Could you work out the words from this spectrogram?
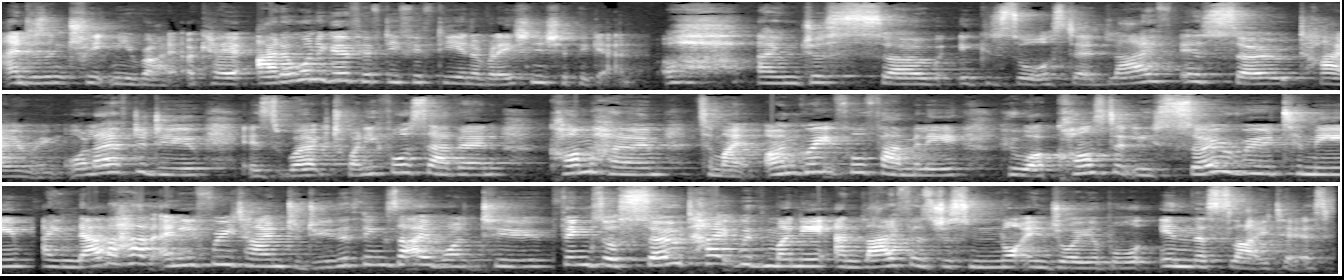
and doesn't treat me right, okay? I don't wanna go 50-50 in a relationship again. Oh, I'm just so exhausted. Life is so tiring. All I have to do is work 20 24 7, come home to my ungrateful family who are constantly so rude to me. I never have any free time to do the things that I want to. Things are so tight with money and life is just not enjoyable in the slightest.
